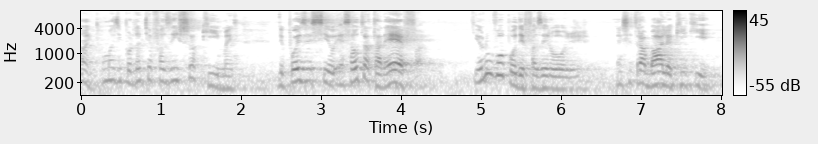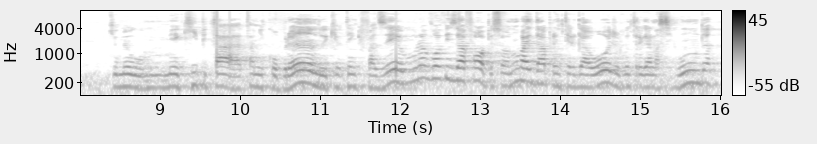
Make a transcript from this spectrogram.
Ah, então o mais importante é fazer isso aqui, mas depois esse, essa outra tarefa eu não vou poder fazer hoje esse trabalho aqui que, que o meu, minha equipe tá, tá me cobrando e que eu tenho que fazer, eu vou avisar, falar, oh, pessoal, não vai dar para entregar hoje, eu vou entregar na segunda.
